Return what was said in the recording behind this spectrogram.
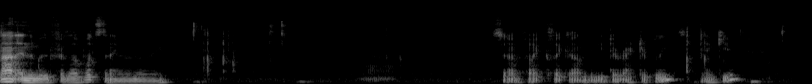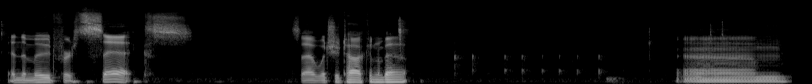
not in the mood for love? What's the name of the movie? So if I click on the director, please, thank you. In the mood for sex. Is that what you're talking about? Um,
